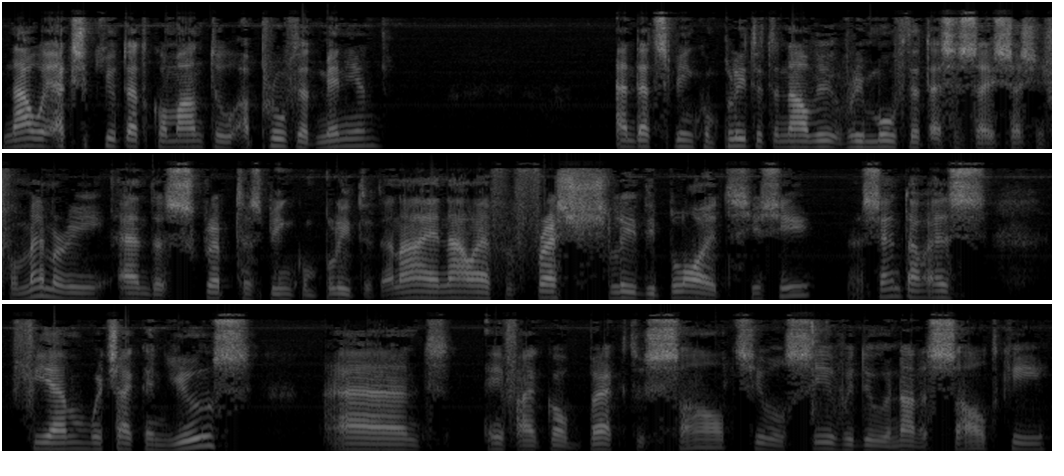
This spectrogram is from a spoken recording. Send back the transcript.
Now we execute that command to approve that minion. And that's been completed. And now we remove that SSH session from memory. And the script has been completed. And I now have a freshly deployed, you see, a CentOS VM which I can use and if I go back to salt you will see if we do another salt key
